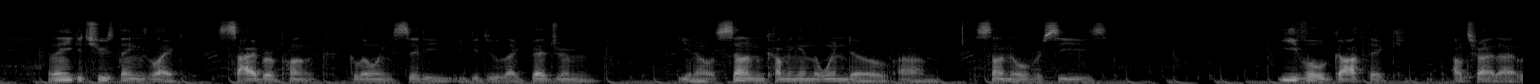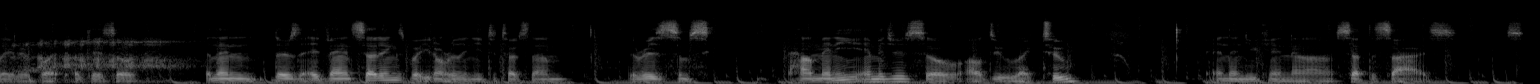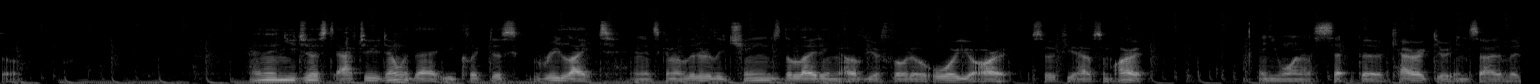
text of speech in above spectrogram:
And then you could choose things like cyberpunk, glowing city. You could do like bedroom, you know, sun coming in the window, um, sun overseas, evil gothic. I'll try that later. But okay, so and then there's advanced settings, but you don't really need to touch them. There is some how many images, so I'll do like two, and then you can uh, set the size. So, and then you just after you're done with that, you click this relight, and it's gonna literally change the lighting of your photo or your art. So if you have some art and you want to set the character inside of a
